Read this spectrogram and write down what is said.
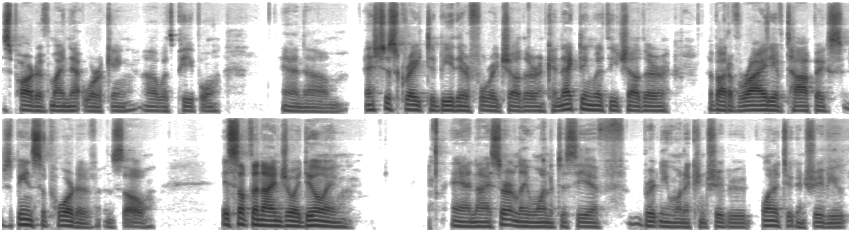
as part of my networking uh, with people. And um, it's just great to be there for each other and connecting with each other about a variety of topics, just being supportive. And so it's something I enjoy doing. And I certainly wanted to see if Brittany wanted to contribute, wanted to contribute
